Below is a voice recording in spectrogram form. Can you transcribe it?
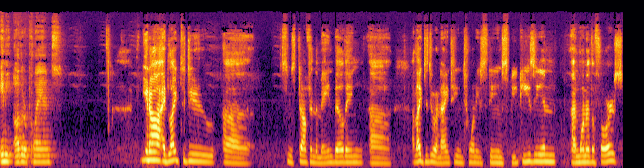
Any other plans? You know, I'd like to do uh, some stuff in the main building. Uh, I'd like to do a 1920s themed speakeasy in on one of the floors,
